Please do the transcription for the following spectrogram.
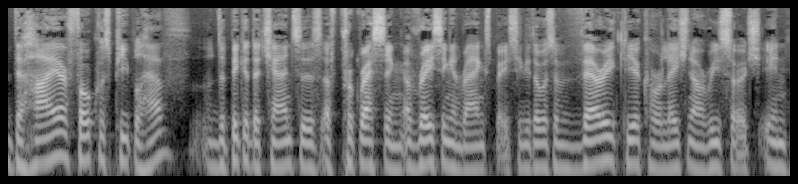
the higher focus people have, the bigger the chances of progressing, of raising in ranks, basically. There was a very clear correlation in our research in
